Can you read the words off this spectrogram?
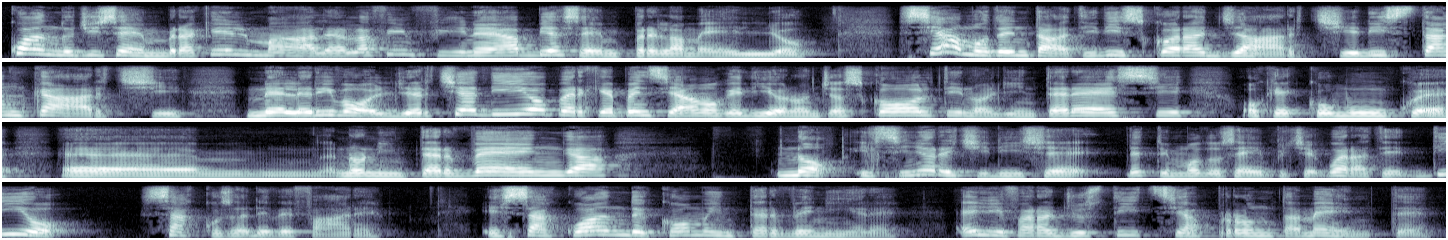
quando ci sembra che il male alla fin fine abbia sempre la meglio. Siamo tentati di scoraggiarci e di stancarci nel rivolgerci a Dio perché pensiamo che Dio non ci ascolti, non gli interessi o che comunque eh, non intervenga No, il Signore ci dice, detto in modo semplice, guardate, Dio sa cosa deve fare e sa quando e come intervenire. Egli farà giustizia prontamente.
